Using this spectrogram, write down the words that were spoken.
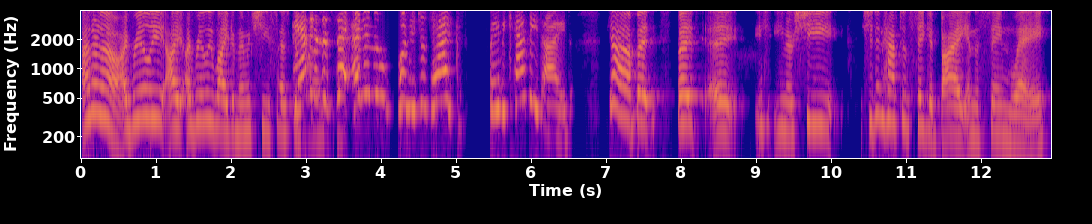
I don't know i really i, I really like and then when she says goodbye and in the se- and in the one we just had because baby Kathy died. yeah but but uh, you know she she didn't have to say goodbye in the same way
